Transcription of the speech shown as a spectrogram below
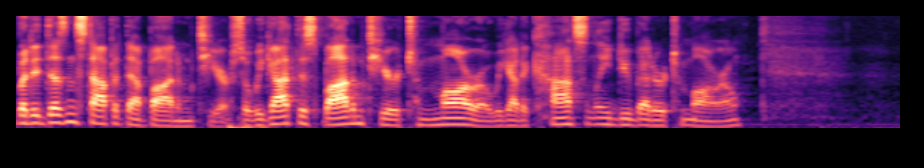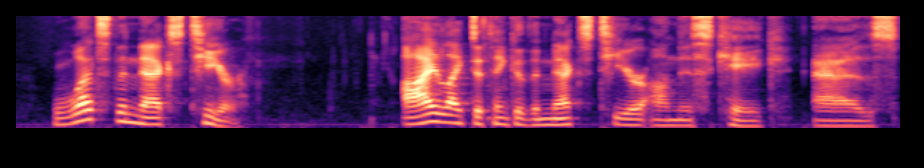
But it doesn't stop at that bottom tier. So we got this bottom tier tomorrow. We got to constantly do better tomorrow. What's the next tier? I like to think of the next tier on this cake as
